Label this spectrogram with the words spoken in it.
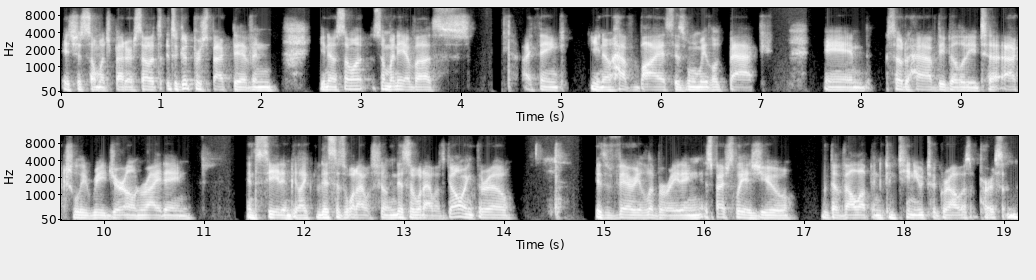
it's just so much better. So it's, it's a good perspective. And, you know, so, so many of us, I think, you know, have biases when we look back. And so to have the ability to actually read your own writing and see it and be like, this is what I was feeling, this is what I was going through is very liberating, especially as you develop and continue to grow as a person.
